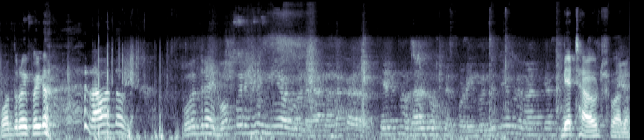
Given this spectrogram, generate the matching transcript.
પોદરોય પડ્યો. રાવણ તો બપોરે બેઠા ઉઠવાનો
